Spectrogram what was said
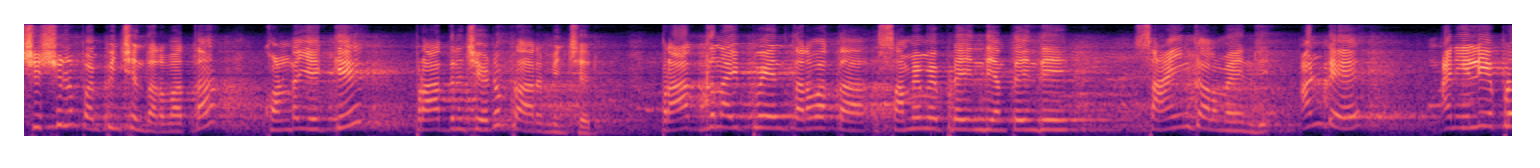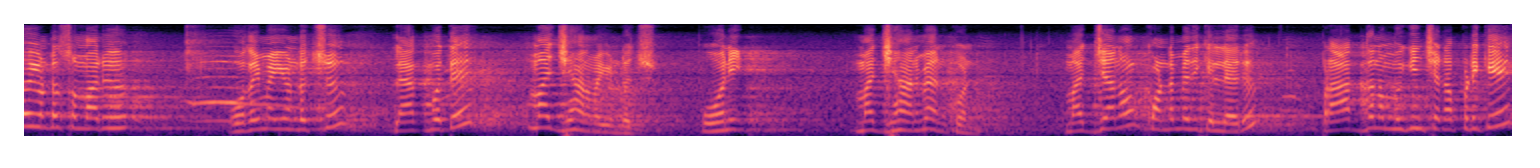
శిష్యులను పంపించిన తర్వాత కొండ ఎక్కి ప్రార్థన చేయడం ప్రారంభించారు. ప్రార్థన అయిపోయిన తర్వాత సమయం ఎప్పుడైంది? ఎంత అయింది సాయంకాలం అయింది. అంటే ఆయన వెళ్ళి ఎప్పుడై ఉండొచ్చు సుమారు? ఉదయం అయి ఉండొచ్చు లేకపోతే మధ్యాహ్నం అయి ఉండొచ్చు. పోనీ మధ్యాహ్నమే అనుకోండి. మధ్యాహ్నం కొండ మీదకి వెళ్ళారు. ప్రార్థన ముగించేటప్పటికీ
